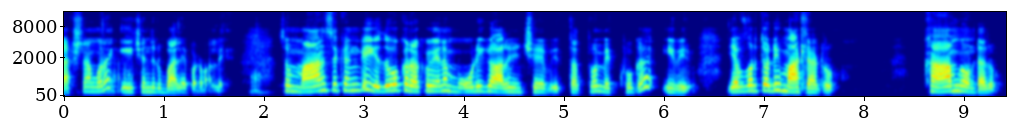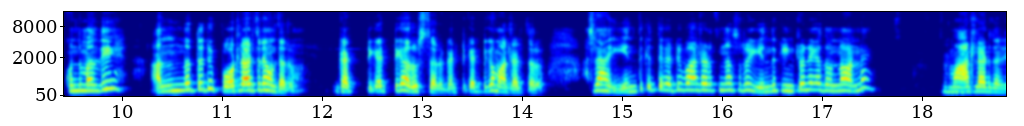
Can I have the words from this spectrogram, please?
లక్షణం కూడా ఈ చంద్రుడు బాగాలేపడం వల్లే. సో మానసికంగా ఏదో ఒక రకమైన మోడీగా ఆలోచించే తత్వం ఎక్కువగా ఇవి. ఎవరితోటి మాట్లాడరు. కామ్గా ఉంటారు. కొంతమంది అందరితోటి పోట్లాడుతూనే ఉంటారు. గట్టి గట్టిగా అరుస్తారు. గట్టి గట్టిగా మాట్లాడతారు. అసలు ఎందుకు ఇంత గట్టిగా మాట్లాడుతుంది అసలు? ఎందుకు ఇంట్లోనే కదా ఉన్నాం అన్నీ మాట్లాడుతారు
